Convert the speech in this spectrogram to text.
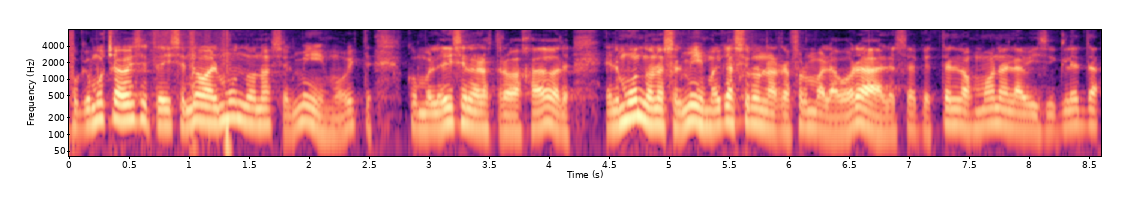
Porque muchas veces te dicen, no, el mundo no es el mismo, ¿viste? Como le dicen a los trabajadores, el mundo no es el mismo, hay que hacer una reforma laboral, o sea, que estén los monos en la bicicleta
